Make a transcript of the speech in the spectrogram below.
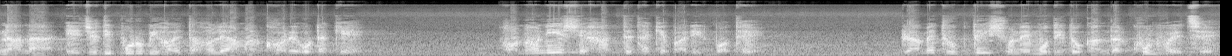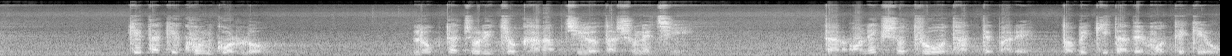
না না, এ যদি পূর্বী হয়, তাহলে আমার ঘরে ওটা কে? হনহনিয়ে সে হাঁটতে থাকে বাড়ির পথে। গ্রামে ঢুকতেই শুনে মুদি দোকানদার খুন হয়েছে। কে তাকে খুন করল? লোকটা চরিত্র খারাপ ছিল তা শুনেছি। তার অনেক শত্রুও থাকতে পারে, তবে কি তাদের মধ্যে কেউ?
